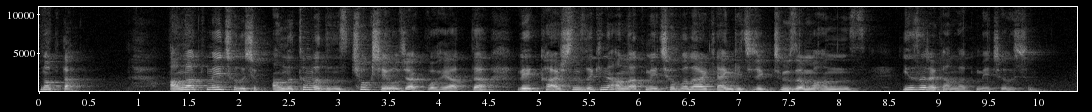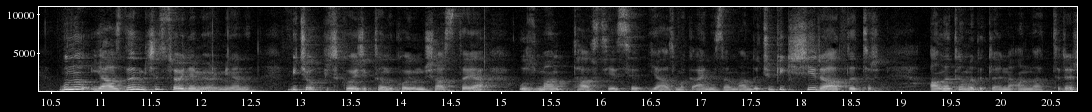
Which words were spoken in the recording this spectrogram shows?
Nokta. Anlatmaya çalışıp anlatamadığınız çok şey olacak bu hayatta ve karşınızdakini anlatmaya çabalarken geçecek tüm zamanınız. Yazarak anlatmaya çalışın. Bunu yazdığım için söylemiyorum inanın. Birçok psikolojik tanı koyulmuş hastaya uzman tavsiyesi yazmak aynı zamanda. Çünkü kişiyi rahatlatır anlatamadıklarını anlattırır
